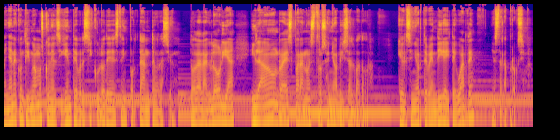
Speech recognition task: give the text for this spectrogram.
Mañana continuamos con el siguiente versículo de esta importante oración. Toda la gloria y la honra es para nuestro Señor y Salvador. Que el Señor te bendiga y te guarde y hasta la próxima.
